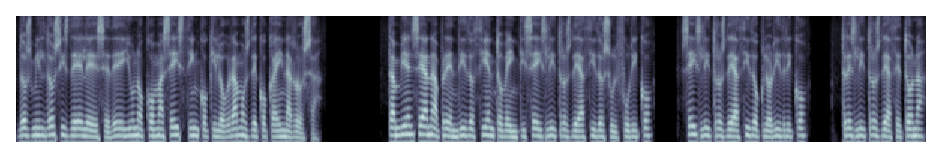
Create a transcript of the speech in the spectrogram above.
2.000 dosis de LSD y 1,65 kilogramos de cocaína rosa. También se han aprehendido 126 litros de ácido sulfúrico, 6 litros de ácido clorhídrico, 3 litros de acetona,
